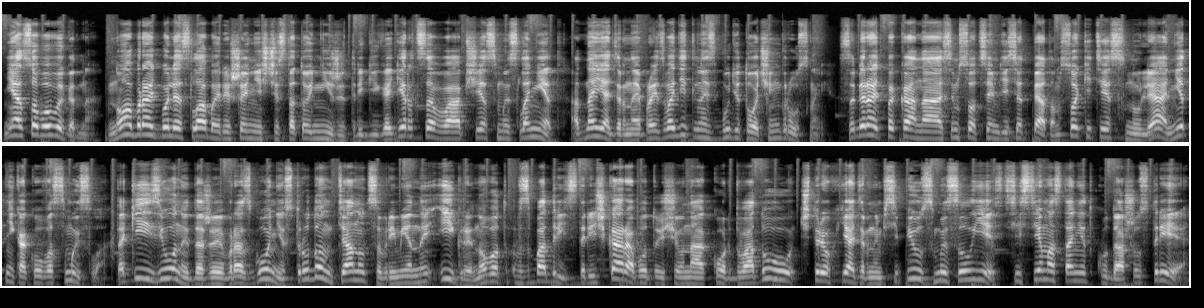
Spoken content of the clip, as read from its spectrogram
Не особо выгодно. Но ну, а брать более слабое решение с частотой ниже 3 ГГц вообще смысла нет. Одноядерная производительность будет очень грустной. Собирать ПК на 775 сокете с нуля нет никакого смысла. Такие зионы даже в разгоне с трудом тянут современные игры, но вот взбодрить старичка, работающего на Core 2 Duo, четырехъядерным CPU смысл есть, система станет куда шустрее.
